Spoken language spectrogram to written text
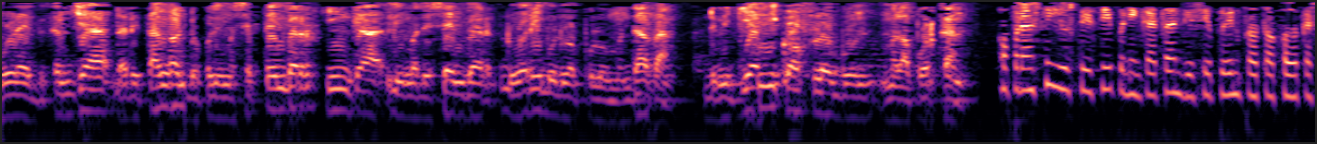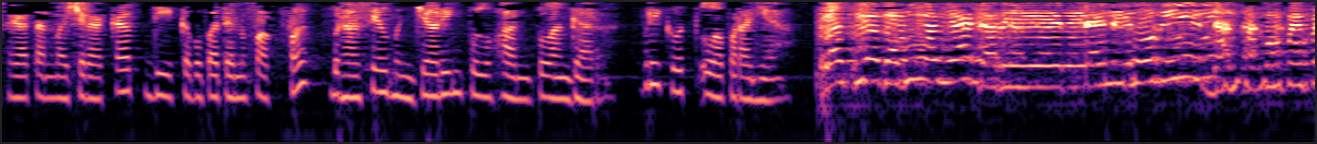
mulai bekerja dari tanggal 25 September hingga 5 Desember 2020 mendatang. Demikian Niko Flobun melaporkan. Operasi Justisi Peningkatan Disiplin Protokol Kesehatan Masyarakat di Kabupaten Fakfak berhasil menjaring puluhan pelanggar. Berikut laporannya. Razia gabungannya dari TNI Polri dan Satpol PP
